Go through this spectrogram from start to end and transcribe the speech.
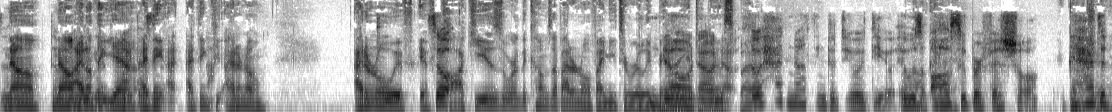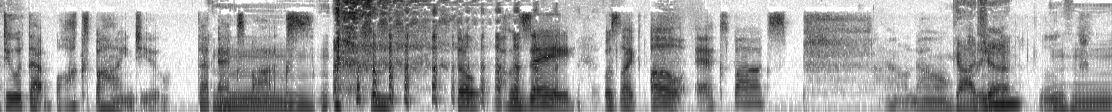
no, no. I don't think. Yeah, I think. I, I think. I don't know. I don't know if if so, cocky is the word that comes up. I don't know if I need to really bury no, into no, this. No, but... So it had nothing to do with you. It was okay. all superficial. Gotcha. It had to do with that box behind you that Xbox. Mm. so Jose was like, "Oh, Xbox? I don't know. Gotcha." Mm-hmm.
